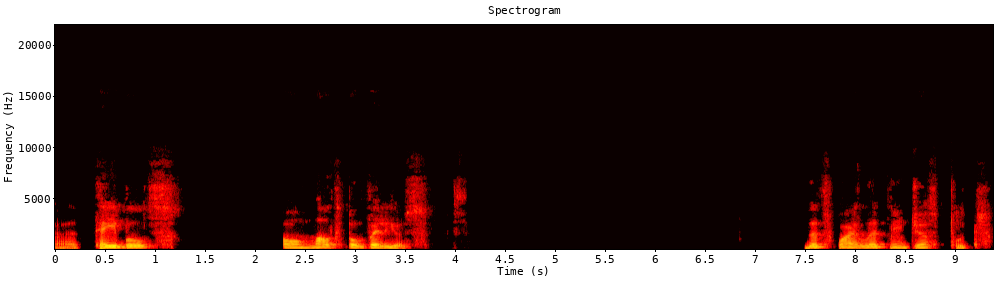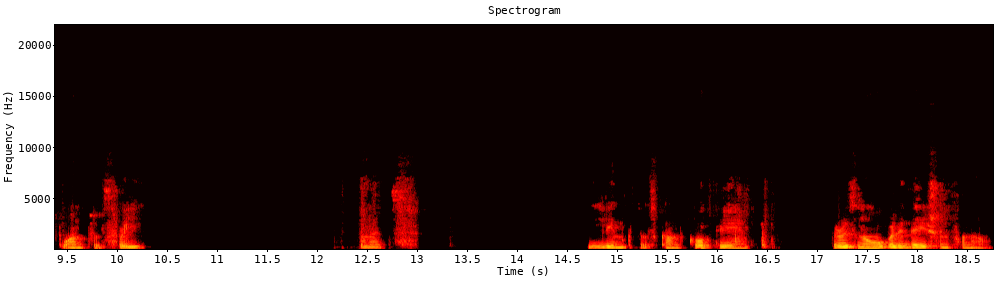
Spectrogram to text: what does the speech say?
uh, tables or multiple values. That's why let me just put one, two, three. Let's link to scan copy. There is no validation for now.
